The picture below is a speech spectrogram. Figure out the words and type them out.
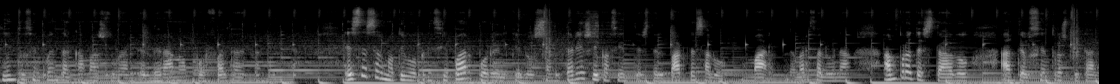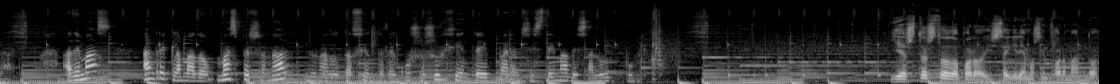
150 camas durante el verano por falta de plantilla. Este es el motivo principal por el que los sanitarios y pacientes del Parc de Salud Mar de Barcelona han protestado ante el centro hospitalario. Además, han reclamado más personal y una dotación de recursos suficiente para el sistema de salud público. Y esto es todo por hoy, seguiremos informando.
